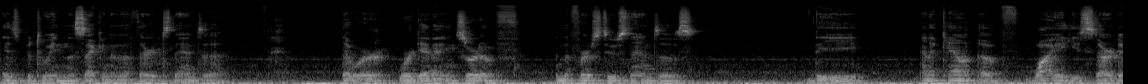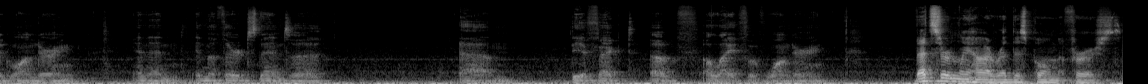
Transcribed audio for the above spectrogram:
Is between the second and the third stanza that we're we're getting sort of in the first two stanzas the an account of why he started wandering, and then in the third stanza, um, the effect of a life of wandering. That's certainly how I read this poem at first.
